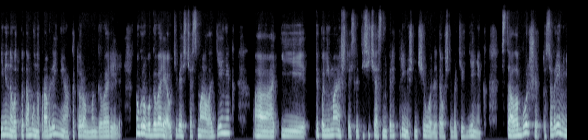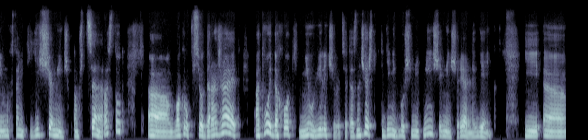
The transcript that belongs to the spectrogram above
Именно вот по тому направлению, о котором мы говорили. Ну, грубо говоря, у тебя сейчас мало денег, и ты понимаешь, что если ты сейчас не предпримешь ничего для того, чтобы этих денег стало больше, то со временем их станет еще меньше, потому что цены растут, а, вокруг все дорожает, а твой доход не увеличивается. Это означает, что ты денег будешь иметь меньше и меньше, реальных денег. И э,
